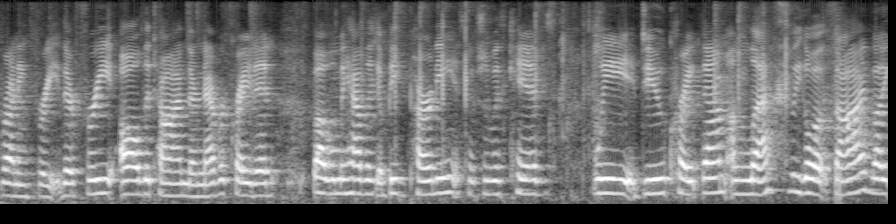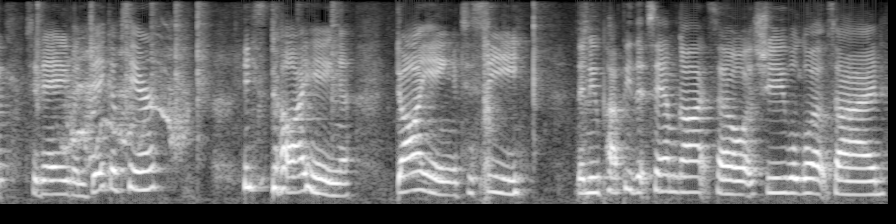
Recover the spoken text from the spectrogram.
running free. They're free all the time. They're never crated. But when we have like a big party, especially with kids, we do crate them unless we go outside. Like today when Jacob's here, he's dying, dying to see the new puppy that Sam got. So she will go outside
